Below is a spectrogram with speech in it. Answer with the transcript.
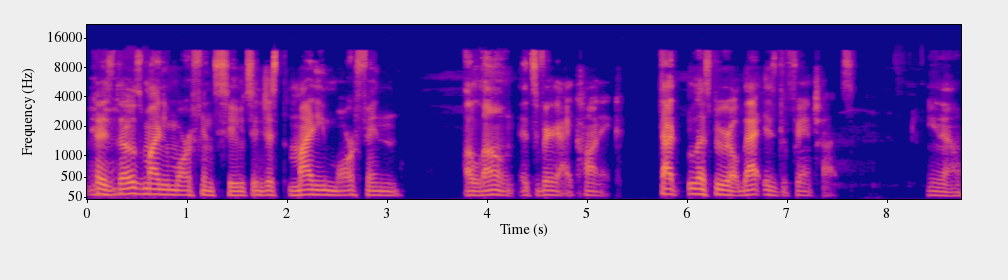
because Mhm. those mighty morphin suits and just mighty morphin alone it's very iconic that let's be real that is the franchise you know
